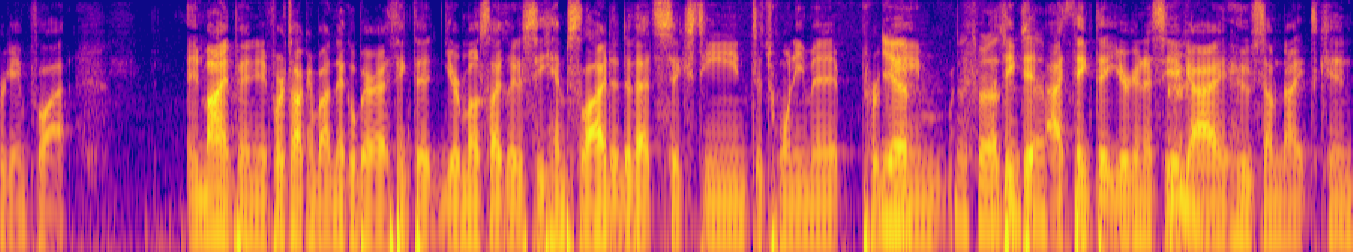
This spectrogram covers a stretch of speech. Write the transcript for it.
per game flat. In my opinion, if we're talking about Nickelberry, I think that you're most likely to see him slide into that 16 to 20 minute per Yeah, game that's what I I was think that say. I think that you're going to see a guy who some nights can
